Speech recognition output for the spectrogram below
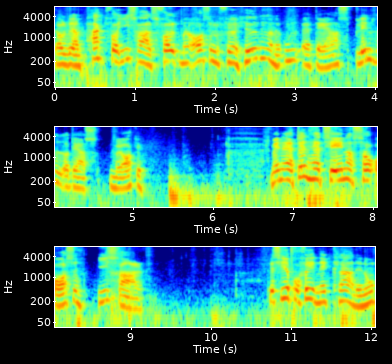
der vil være en pagt for Israels folk, men også vil føre hedningerne ud af deres blindhed og deres mørke. Men er den her tjener så også Israel? Det siger profeten ikke klart endnu.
